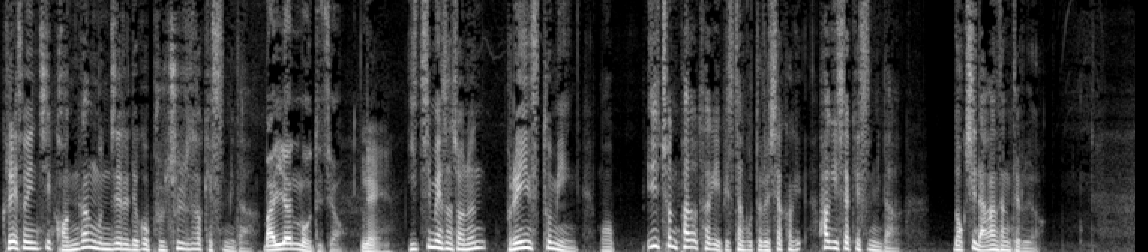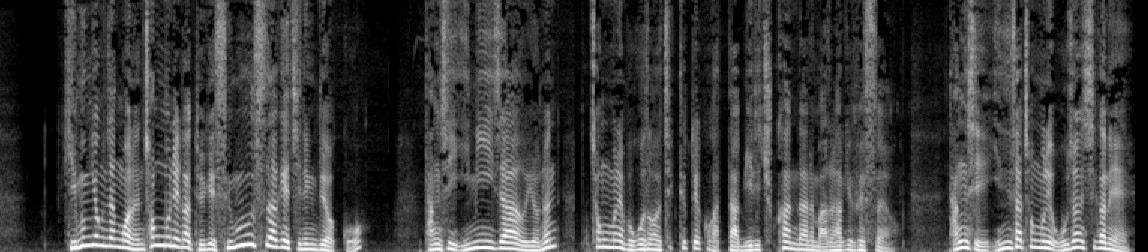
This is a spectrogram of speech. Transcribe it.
그래서인지 건강 문제를 대고 불출석했습니다. 말년 모드죠. 네. 이쯤에서 저는 브레인스토밍, 뭐 일촌 파도타기 비슷한 것들을 시작하기 하기 시작했습니다. 넋이 나간 상태로요. 김은경 장관은 청문회가 되게 smooth하게 진행되었고 당시 이미자 의원은 청문회 보고서가 채택될 것 같다 미리 축하한다는 말을 하기도 했어요. 당시 인사청문회 오전 시간에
